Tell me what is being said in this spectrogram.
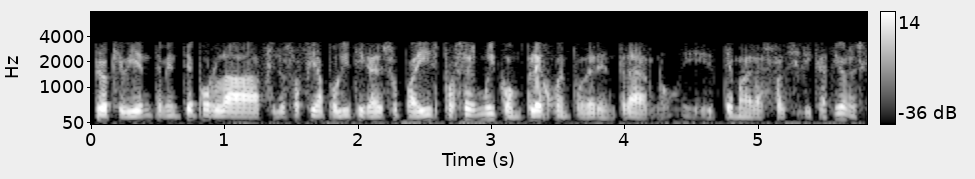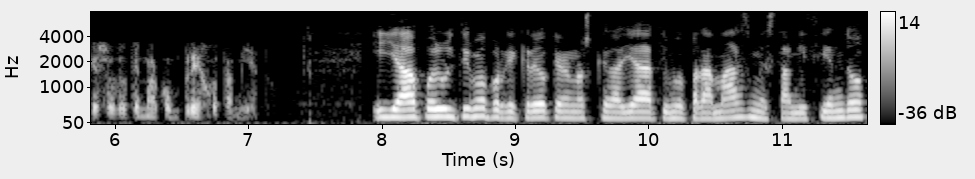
pero que evidentemente por la filosofía política de su país pues es muy complejo en poder entrar, ¿no? Y el tema de las falsificaciones, que es otro tema complejo también. Y ya por último, porque creo que no nos queda ya tiempo para más, me están diciendo,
